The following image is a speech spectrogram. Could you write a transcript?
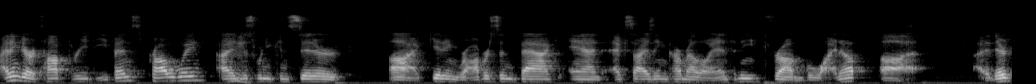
I think they're a top three defense, probably. I Hmm. just when you consider uh, getting Robertson back and excising Carmelo Anthony from the lineup, uh, they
